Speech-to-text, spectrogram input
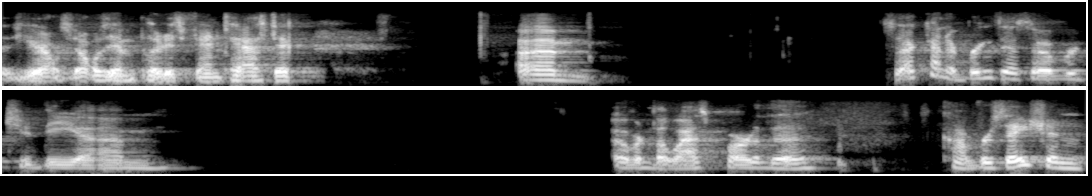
input is fantastic. Um, so that kind of brings us over to the um, over to the last part of the conversation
